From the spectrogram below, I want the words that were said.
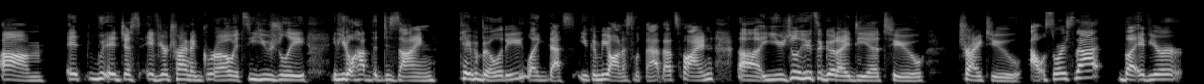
Um, it it just if you're trying to grow, it's usually if you don't have the design capability, like that's you can be honest with that. That's fine. Uh, usually, it's a good idea to try to outsource that. But if you're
